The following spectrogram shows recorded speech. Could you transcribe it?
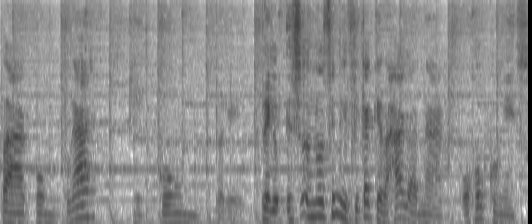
para comprar, que compre. Pero eso no significa que vas a ganar. Ojo con eso.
